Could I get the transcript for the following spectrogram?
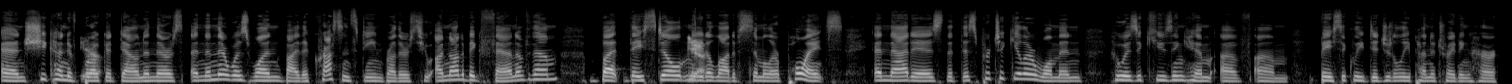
and she kind of Yeah. broke it down. And there's and then there was one by the Krassenstein brothers, who I'm not a big fan of them, but they still made Yeah. a lot of similar points. And that is that this particular woman who is accusing him of um, basically digitally penetrating her,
